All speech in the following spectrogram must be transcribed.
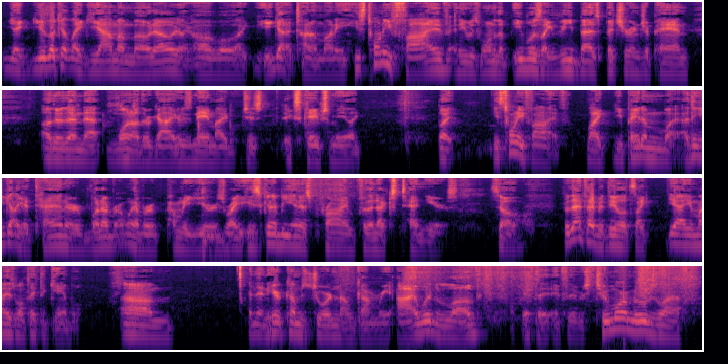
like you look at like Yamamoto, you're like, oh well, like he got a ton of money. He's 25 and he was one of the he was like the best pitcher in Japan, other than that one other guy whose name I just escapes me. Like, but he's 25. Like you paid him what I think he got like a 10 or whatever, whatever how many years, right? He's going to be in his prime for the next 10 years. So for that type of deal, it's like yeah, you might as well take the gamble. Um, and then here comes Jordan Montgomery. I would love if the, if there was two more moves left.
